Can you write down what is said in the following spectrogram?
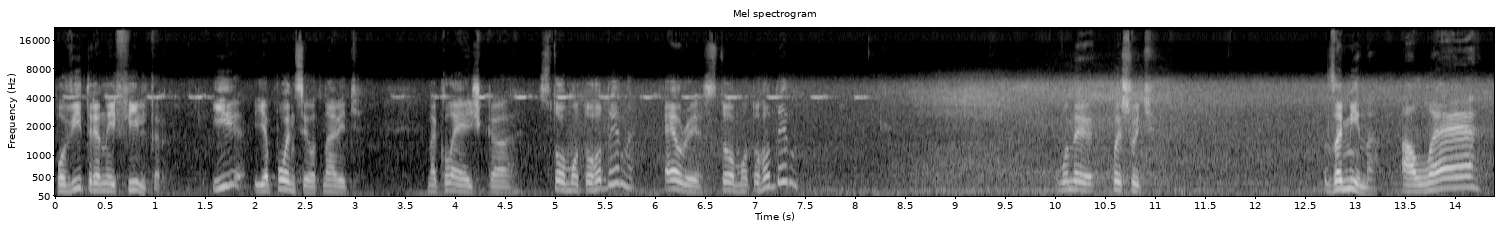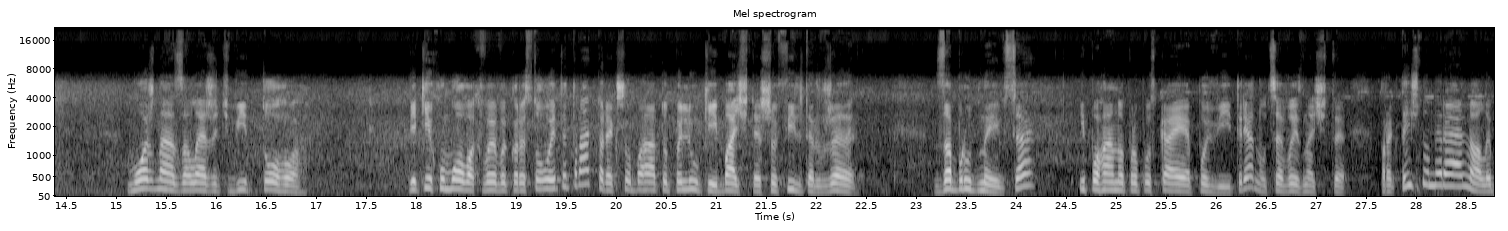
повітряний фільтр. І японці, от навіть наклеєчка 100 мотогодин, every 100 мотогодин. Вони пишуть заміна, але можна залежить від того, в яких умовах ви використовуєте трактор. Якщо багато пилюки і бачите, що фільтр вже забруднився і погано пропускає повітря, ну це визначити практично нереально, але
